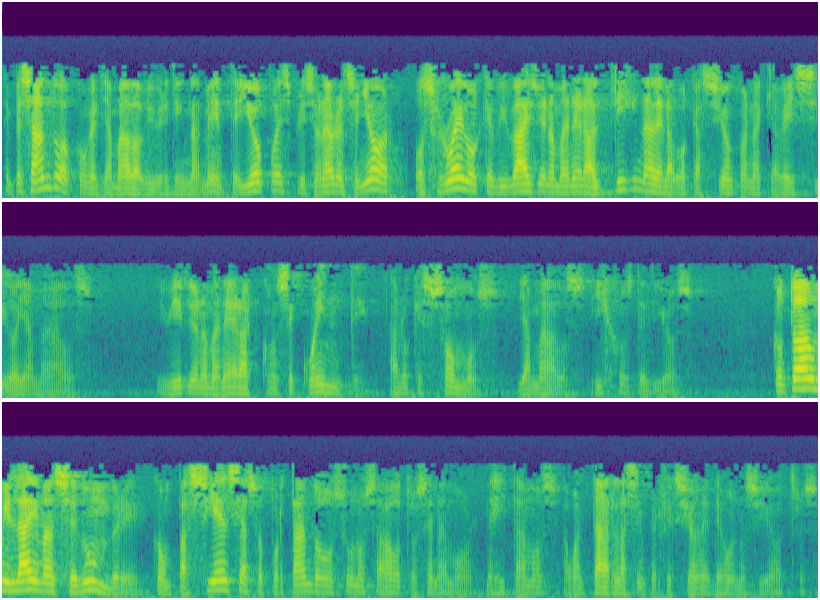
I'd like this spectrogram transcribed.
Empezando con el llamado a vivir dignamente. Yo, pues, prisionero del Señor, os ruego que viváis de una manera digna de la vocación con la que habéis sido llamados. Vivir de una manera consecuente a lo que somos llamados, hijos de Dios. Con toda humildad y mansedumbre, con paciencia, soportándoos unos a otros en amor. Necesitamos aguantar las imperfecciones de unos y otros,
